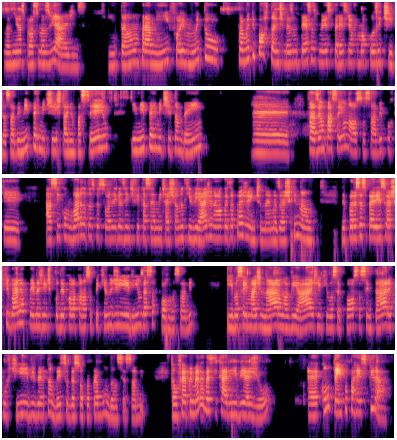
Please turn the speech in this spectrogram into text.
nas minhas próximas viagens. Então, para mim, foi muito foi muito importante mesmo ter essa primeira experiência de uma forma positiva, sabe? Me permitir estar em um passeio e me permitir também é, fazer um passeio nosso, sabe? Porque assim como várias outras pessoas negras, a gente fica sempre achando que viagem não é uma coisa pra gente, né? Mas eu acho que não. Depois dessa experiência, eu acho que vale a pena a gente poder colocar nosso pequeno dinheirinho dessa forma, sabe? E você imaginar uma viagem que você possa sentar e curtir e viver também sobre a sua própria abundância, sabe? Então, foi a primeira vez que Karine viajou é, com tempo para respirar.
